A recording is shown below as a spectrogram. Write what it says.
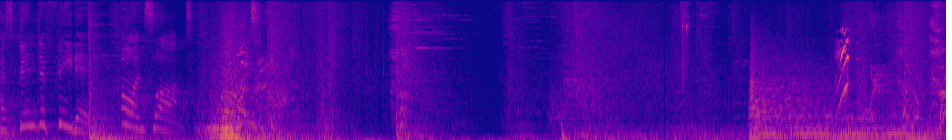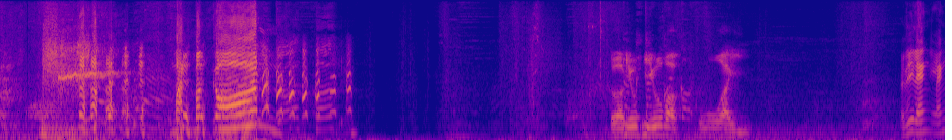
has been defeated. Onslaught. ตัวพิวๆบอกป่วยอันนี้แรงแรง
